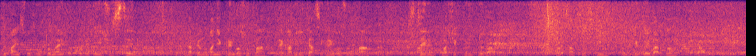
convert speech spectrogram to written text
drodzy Państwo, był to najodpowiedniejszy styl na pionowanie kręgosłupa, rehabilitacji kręgosłupa, styl właśnie, którym pływałem. Polecam wszystkim. Dziękuję bardzo. Ciao.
